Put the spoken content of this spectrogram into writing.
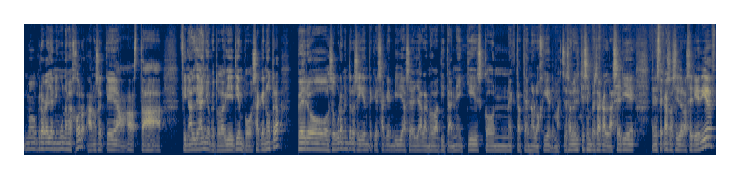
no creo que haya ninguna mejor, a no ser que hasta final de año, que todavía hay tiempo, saquen otra, pero seguramente lo siguiente que saque Nvidia sea ya la nueva Titan X con esta tecnología y demás. Ya sabéis que siempre sacan la serie, en este caso ha sido la serie 10,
